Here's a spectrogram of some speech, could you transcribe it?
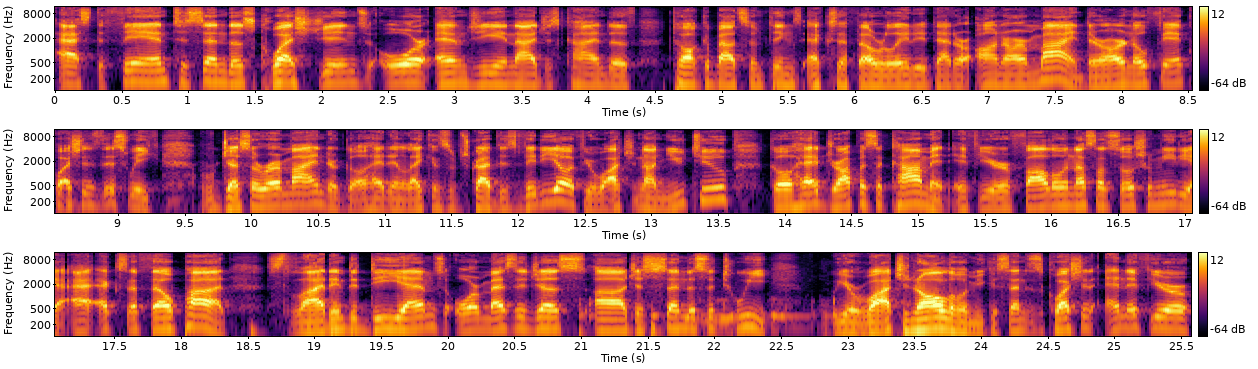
ask the fan to send us questions or MG and I just kind of talk about some things XFL related that are on our mind. There are no fan questions this week. Just a reminder, go ahead and like and subscribe this video. If you're watching on YouTube, go ahead, drop us a comment. If you're following us on social media at XFL Pod, slide into DMs or message us, uh, just send us a tweet we are watching all of them. You can send us a question. And if you're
